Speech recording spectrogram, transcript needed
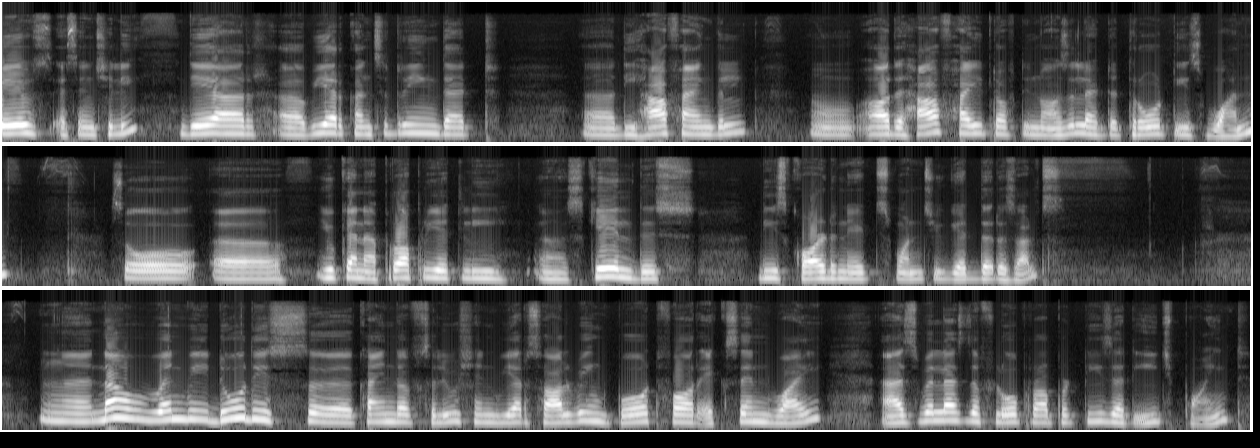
waves essentially they are uh, we are considering that uh, the half angle uh, or the half height of the nozzle at the throat is 1. So, uh, you can appropriately uh, scale this these coordinates once you get the results. Uh, now, when we do this kind of solution we are solving both for x and y as well as the flow properties at each point.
